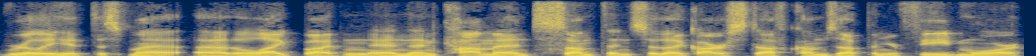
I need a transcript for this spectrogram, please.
really hit this, uh, the like button and then comment something so like our stuff comes up in your feed more.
